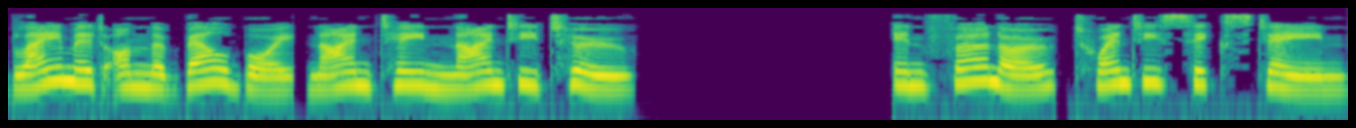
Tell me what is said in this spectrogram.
Blame It on the Bellboy 1992 Inferno 2016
